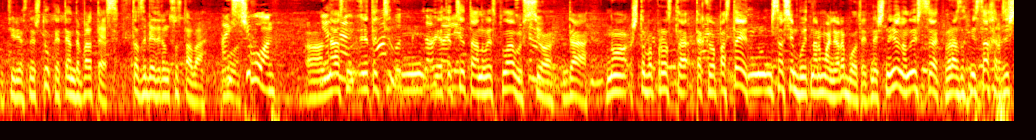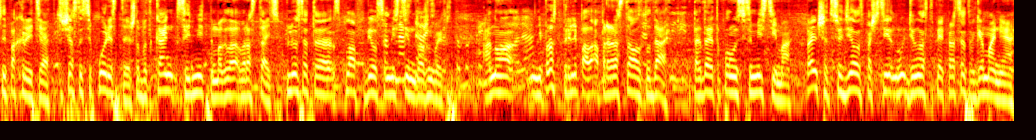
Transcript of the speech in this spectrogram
интересная штука, это эндопротез тазобедренного сустава. А вот. из чего он? А, нас, это, вот это титановые сплавы, все, да. Но чтобы просто так его поставить, ну, не совсем будет нормально работать. Значит, на нее наносятся в разных местах различные покрытия. В частности, пористые, чтобы ткань соединительно могла вырастать. Плюс это сплав биосовместим должен быть. Оно да? не просто прилипало, а прорастало туда. Тогда это полностью совместимо. Раньше это все делалось почти ну, 95% в Германии.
